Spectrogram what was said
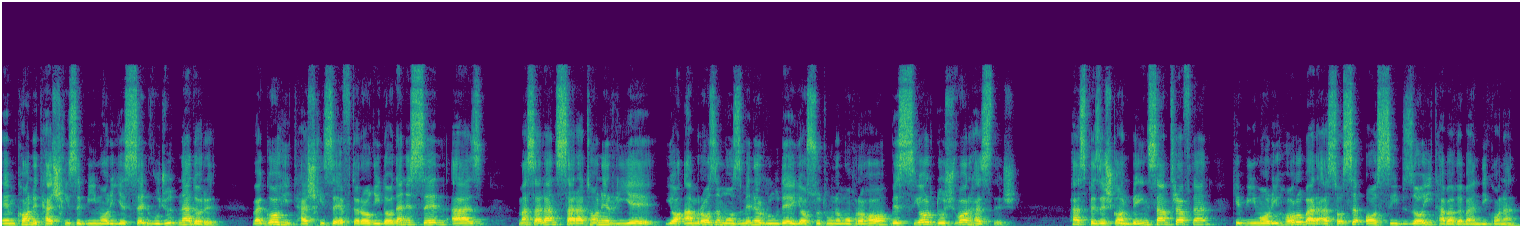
امکان تشخیص بیماری سل وجود نداره. و گاهی تشخیص افتراقی دادن سل از مثلا سرطان ریه یا امراض مزمن روده یا ستون مهره ها بسیار دشوار هستش. پس پزشکان به این سمت رفتن که بیماری ها رو بر اساس آسیب زایی طبقه بندی کنن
